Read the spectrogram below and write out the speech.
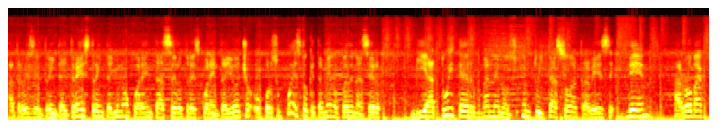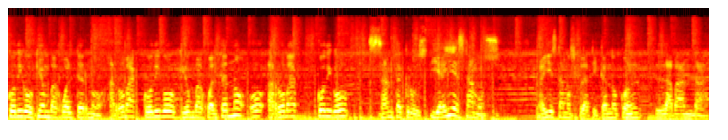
a través del 33 31 40 03 48 o por supuesto que también lo pueden hacer vía Twitter, mándenos un tuitazo a través de arroba código guion bajo alterno, arroba código guion bajo alterno o arroba código Santa Cruz y ahí estamos, ahí estamos platicando con la banda.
